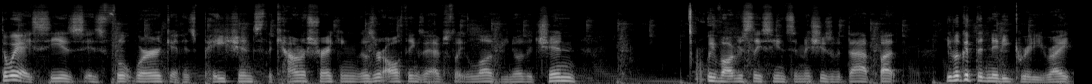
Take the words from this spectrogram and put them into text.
the way I see his his footwork and his patience, the counter striking, those are all things I absolutely love. You know, the chin. We've obviously seen some issues with that, but you look at the nitty gritty, right?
